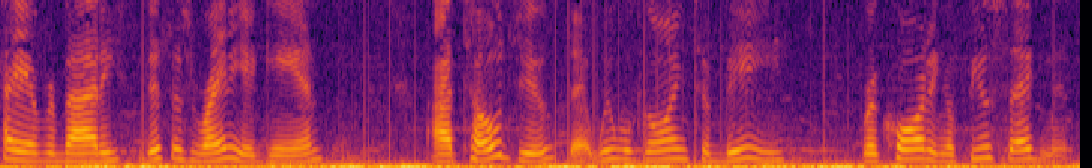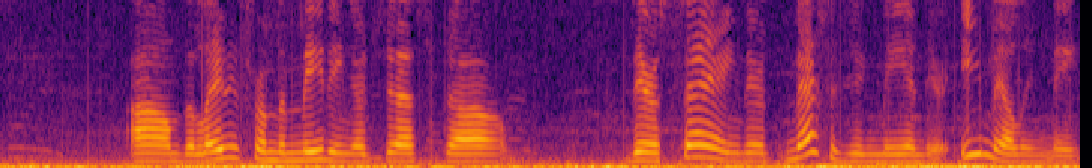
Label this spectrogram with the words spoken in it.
Hey everybody, this is Rainy again. I told you that we were going to be recording a few segments. Um, the ladies from the meeting are just, um, they're saying, they're messaging me and they're emailing me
